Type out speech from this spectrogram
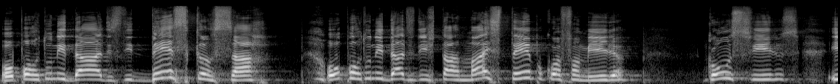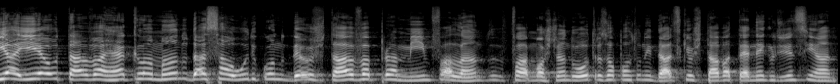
oportunidades de descansar, oportunidades de estar mais tempo com a família com os filhos, e aí eu estava reclamando da saúde quando Deus estava para mim falando, mostrando outras oportunidades que eu estava até negligenciando.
